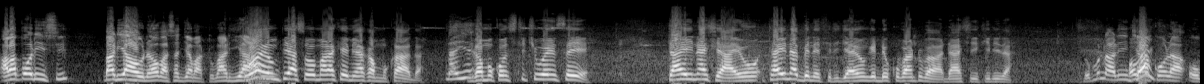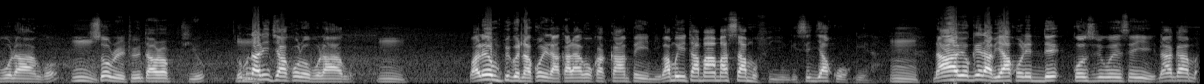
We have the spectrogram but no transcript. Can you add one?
Abapoliisi bali awo nabo basajja battu bali oba awo mp asobola omalako emyaka mukaaga nga mu constituency ye talina kyayo talina benefit gyayongedde ku bantu babadde akiikirira lumu nali Oba- nkyakola obulango. Mm. sorry to interrupt you. Lumu nali nkyakola obulango waliwo mupigo nakolera akalango ka campaign bamuyita maama samufingi sijja kwogera. Mm, n'ayogera byakoledde constituency ye n'agamba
